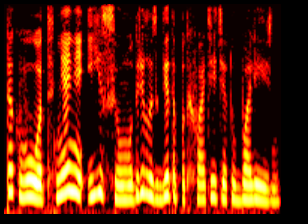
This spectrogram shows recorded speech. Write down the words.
Так вот, няня Исы умудрилась где-то подхватить эту болезнь.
